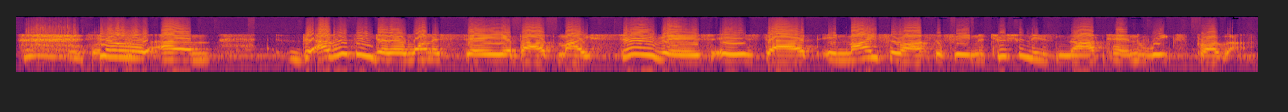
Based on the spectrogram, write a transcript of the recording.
so um, the other thing that I want to say about my service is that in my philosophy, nutrition is not 10 weeks program.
